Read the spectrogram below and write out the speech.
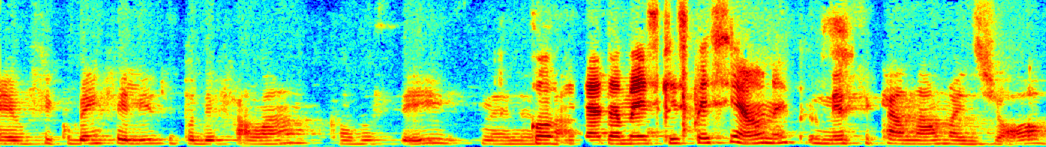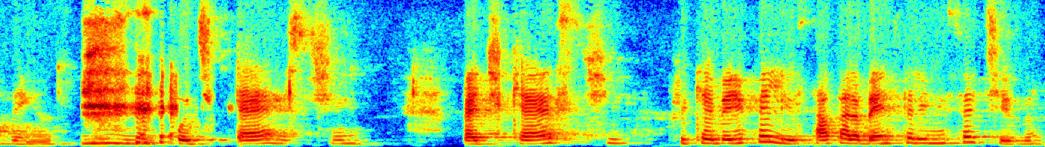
eu fico bem feliz de poder falar com vocês. Né, nessa, Convidada mais que especial, né? Nesse canal mais jovem, assim, podcast, petcast. Fiquei bem feliz, tá? Parabéns pela iniciativa.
